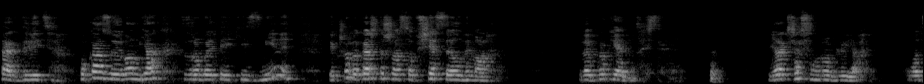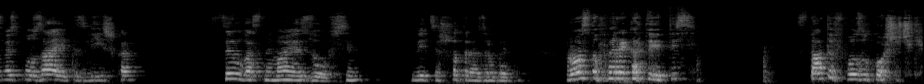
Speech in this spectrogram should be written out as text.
Так, дивіться, показую вам, як зробити якісь зміни, якщо ви кажете, що у вас взагалі сил нема. Ви прокинутесь. Як часом роблю я? От ви сповзаєте з ліжка, сил у вас немає зовсім. Дивіться, що треба зробити? Просто перекатитись, стати в позу кошечки.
